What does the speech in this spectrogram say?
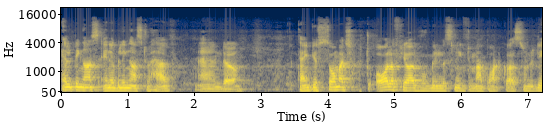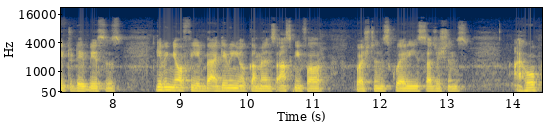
helping us enabling us to have and uh, thank you so much to all of y'all who've been listening to my podcast on a day-to-day basis giving your feedback, giving your comments, asking for questions, queries, suggestions. I hope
